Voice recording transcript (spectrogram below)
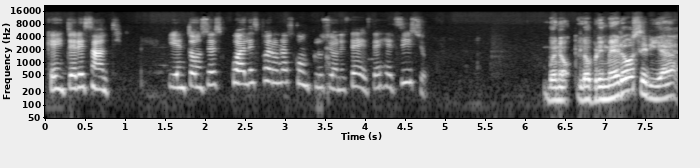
Qué interesante. Y entonces, ¿cuáles fueron las conclusiones de este ejercicio? Bueno, lo primero sería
